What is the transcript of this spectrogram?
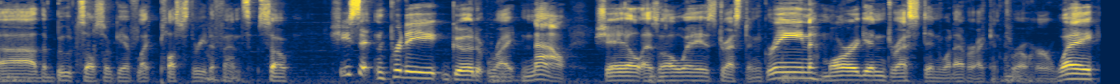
Uh, the boots also give like plus three defense, so she's sitting pretty good right now. Shale, as always, dressed in green. Morrigan, dressed in whatever I can throw her way.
